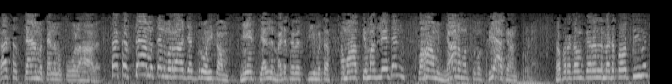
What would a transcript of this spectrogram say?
රට සෑම තැනම කෝලහල. රට සෑම තැනම රාජද්‍රෝහිකම්. මේ සියල්ල මැඩ පැවැත්වීමට අමාත්‍ය මණ්ඩලය දැන් වහාම ඥානවන්තව ක්‍රියා කරන්න ඕනේ. සබරකම් කරන්න මැඩ පවත්වීමට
